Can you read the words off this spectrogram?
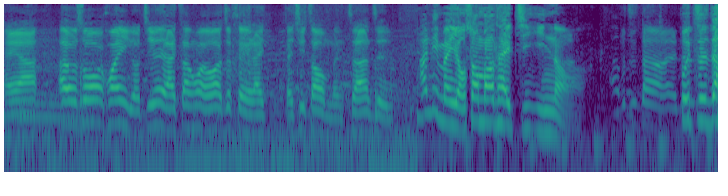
哎呀，他就说欢迎有机会来彰化的话，就可以来来去找我们这样子。啊，你们有双胞胎基因哦？不知道，不知道，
